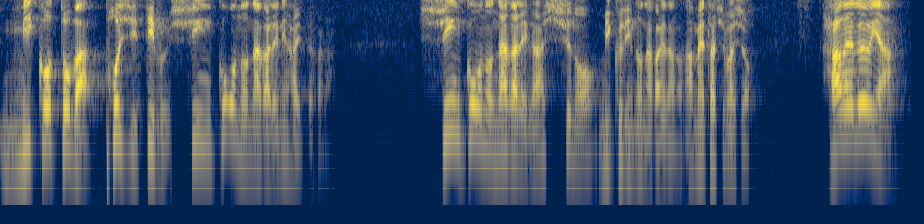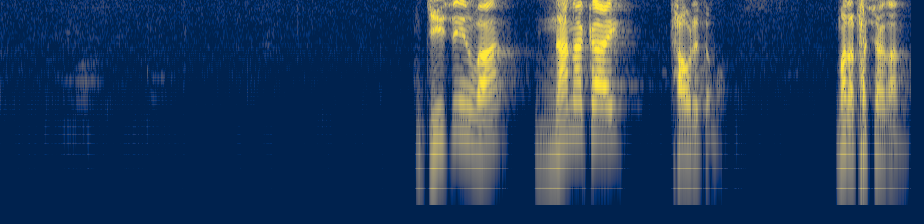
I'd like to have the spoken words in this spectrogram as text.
御言葉、ポジティブ、信仰の流れに入ったから。信仰の流れが主の御国の流れなの。アメン立ちましょう。ハレルヤ義人は7回倒れてもまだ立ち上がるの。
